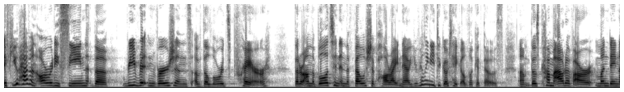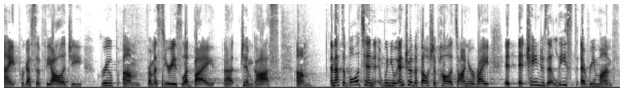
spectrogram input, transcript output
if you haven't already seen the rewritten versions of the Lord's Prayer that are on the bulletin in the fellowship hall right now, you really need to go take a look at those. Um, those come out of our Monday night progressive theology group um, from a series led by uh, Jim Goss. Um, and that's a bulletin. When you enter the fellowship hall, it's on your right. It, it changes at least every month,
